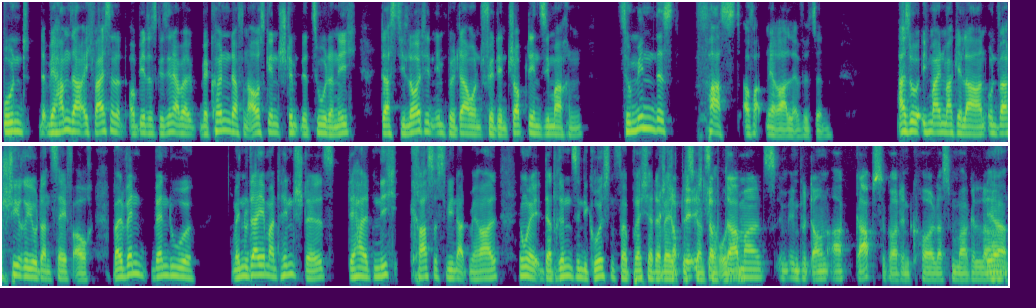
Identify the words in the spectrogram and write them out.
Und wir haben da, ich weiß nicht, ob ihr das gesehen habt, aber wir können davon ausgehen, stimmt mir zu oder nicht, dass die Leute in Impel Down für den Job, den sie machen, zumindest fast auf Admiral-Level sind. Also, ich meine Magellan und war Shirio dann safe auch. Weil wenn, wenn du, wenn du da jemand hinstellst, der halt nicht krass ist wie ein Admiral, Junge, da drin sind die größten Verbrecher der ich Welt glaube, bis ganz glaub, nach unten. damals im Impel Down Arc gab es sogar den Call, dass Magellan Ja.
